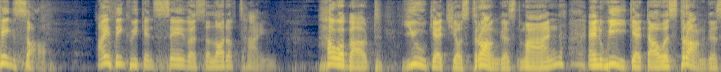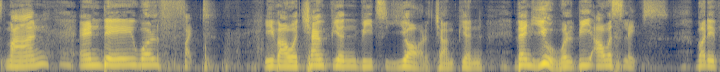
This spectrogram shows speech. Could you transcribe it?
King Saul, I think we can save us a lot of time. How about you get your strongest man, and we get our strongest man, and they will fight. If our champion beats your champion, then you will be our slaves. But if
